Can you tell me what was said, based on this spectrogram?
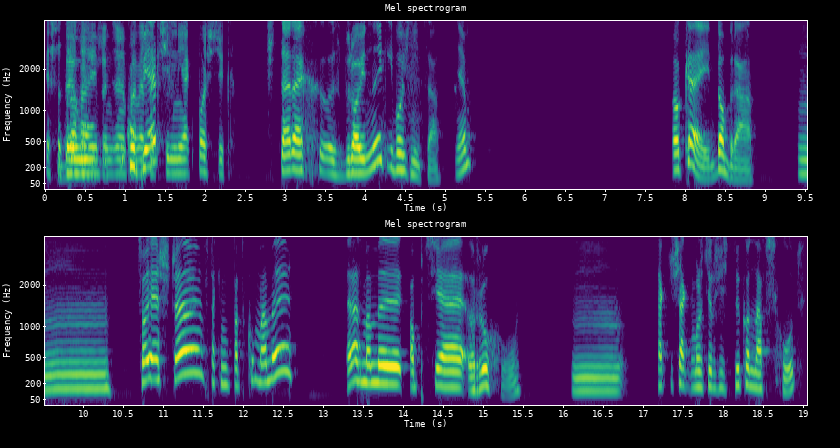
Jeszcze Był trochę i będziemy prawie kupiec? tak silni jak pościg. Czterech zbrojnych i woźnica, nie? Okej, dobra. Mm, co jeszcze w takim wypadku mamy? Teraz mamy opcję ruchu. Mm, tak czy siak możecie ruszyć tylko na wschód,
